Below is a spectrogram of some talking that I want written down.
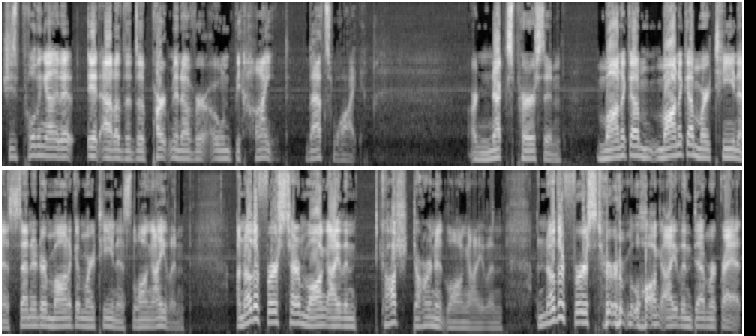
She's pulling it it out of the department of her own behind. That's why. Our next person, Monica Monica Martinez, Senator Monica Martinez, Long Island. Another first-term Long Island. Gosh darn it, Long Island. Another first-term Long Island Democrat.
